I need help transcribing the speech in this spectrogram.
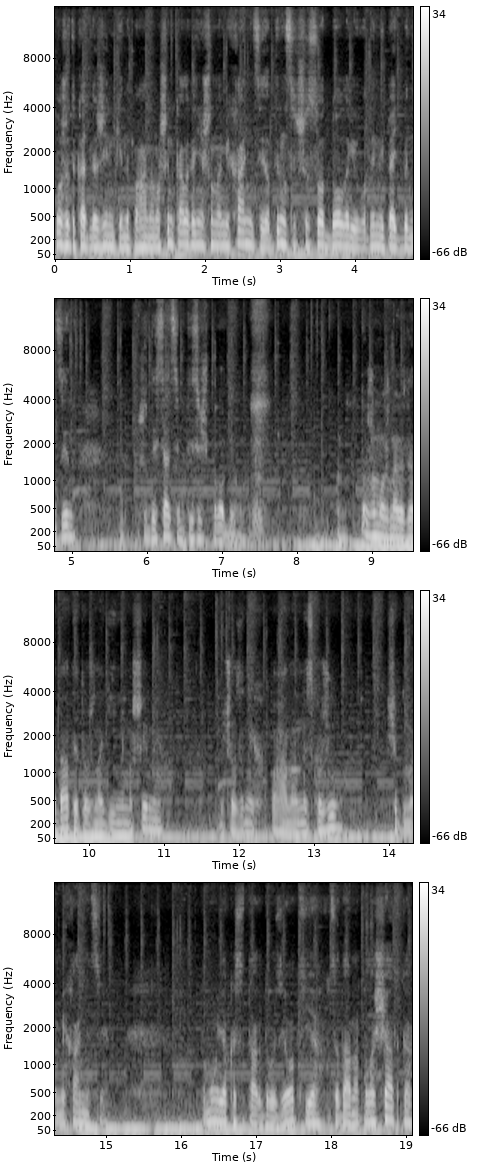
Теж така для жінки непогана машинка, але, звісно, на механіці 11600 доларів, 1,5 бензин, 67 тисяч пробігу. Теж можна розглядати, теж надійні машини. Нічого за них поганого не скажу, щоб на механіці. Тому якось так, друзі. От є ця дана площадка.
